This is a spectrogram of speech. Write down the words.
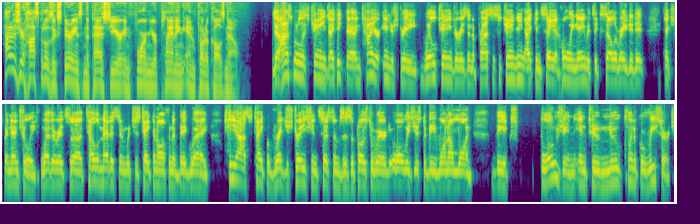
How does your hospital's experience in the past year inform your planning and protocols now? The hospital has changed. I think the entire industry will change or is in the process of changing. I can say at Holy Name, it's accelerated it exponentially, whether it's uh, telemedicine, which has taken off in a big way, kiosk type of registration systems as opposed to where it always used to be one on one. The explosion into new clinical research.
